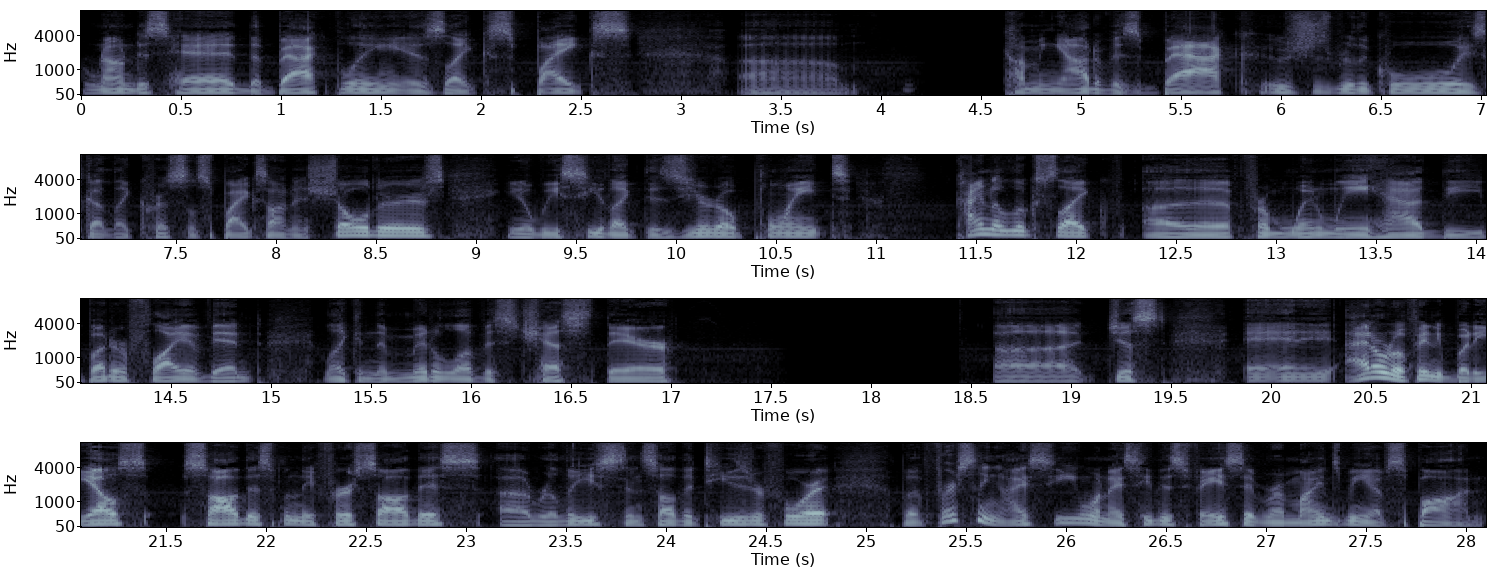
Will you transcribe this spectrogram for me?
around his head. The back bling is like spikes um, coming out of his back, which is really cool. He's got like crystal spikes on his shoulders. You know, we see like the zero point. Kind of looks like uh, from when we had the butterfly event, like in the middle of his chest there uh just and i don't know if anybody else saw this when they first saw this uh released and saw the teaser for it but first thing i see when i see this face it reminds me of spawn.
